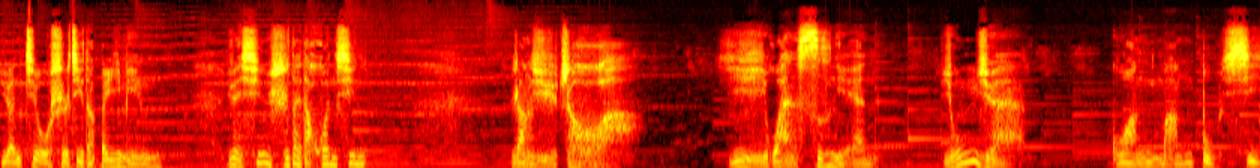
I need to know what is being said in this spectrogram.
愿旧世纪的悲鸣，愿新时代的欢欣，让宇宙啊，亿万思念，永远光芒不息。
